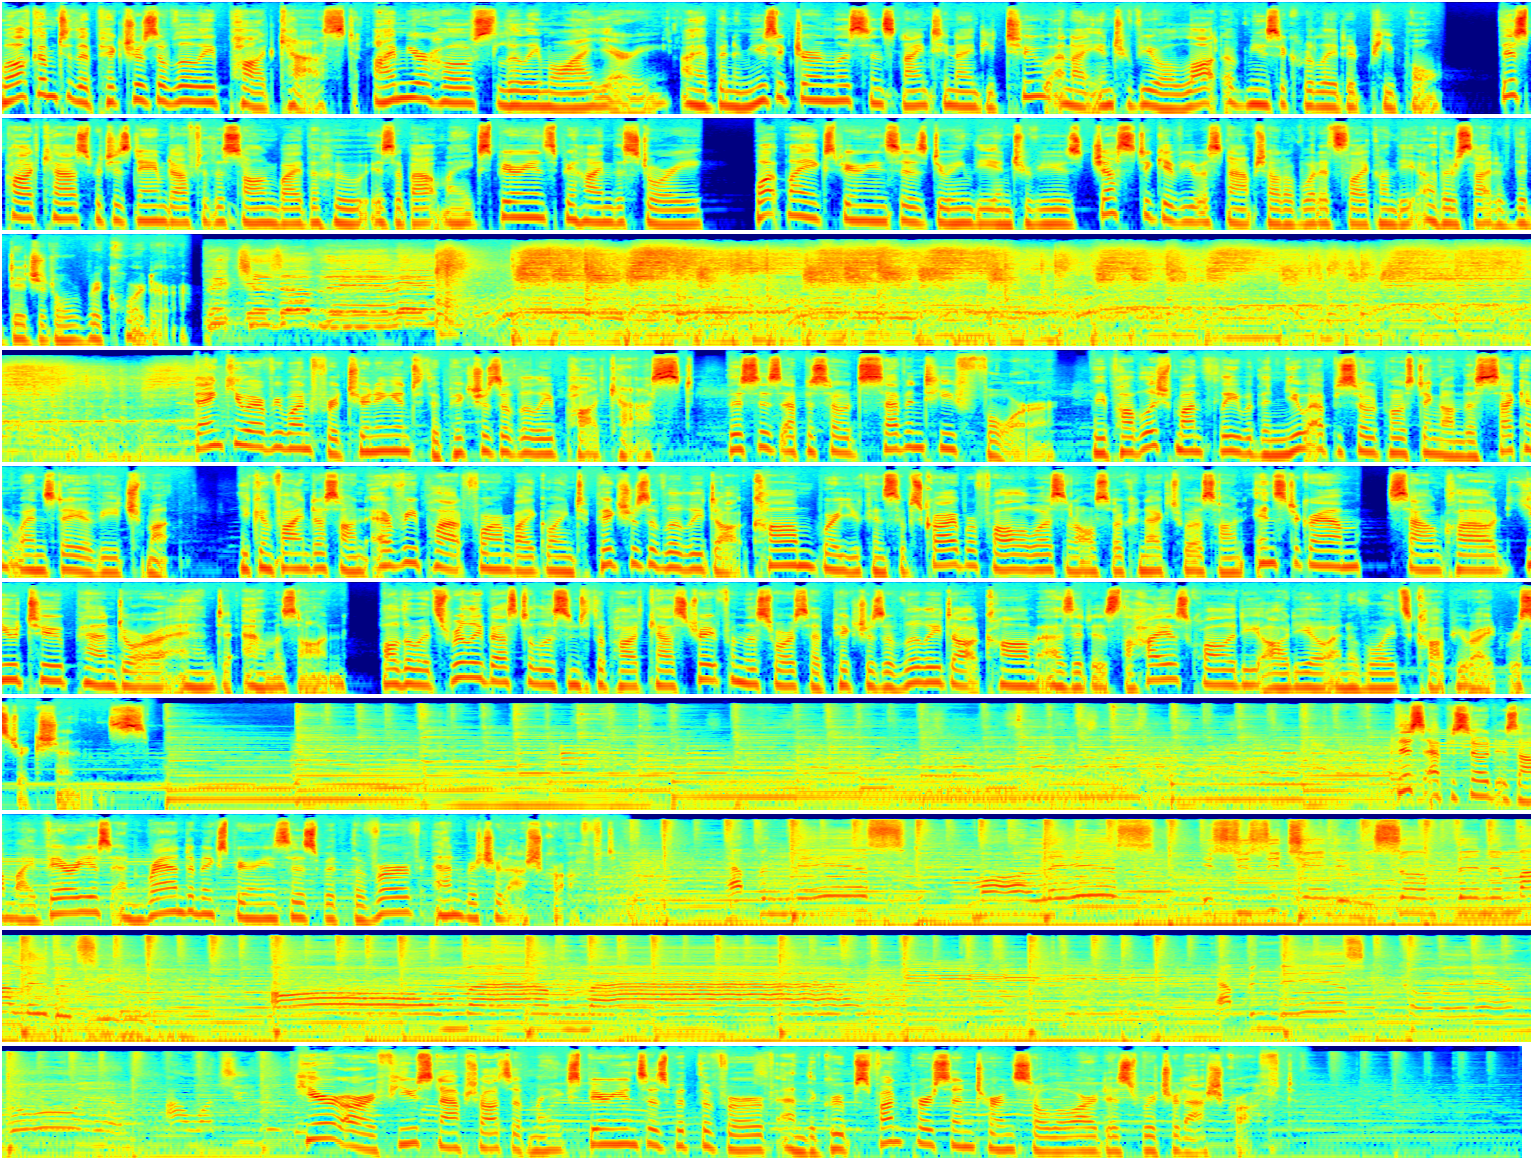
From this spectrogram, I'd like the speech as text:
Welcome to the Pictures of Lily podcast. I'm your host, Lily Moayeri. I have been a music journalist since 1992 and I interview a lot of music related people. This podcast, which is named after the song by The Who, is about my experience behind the story, what my experience is doing the interviews, just to give you a snapshot of what it's like on the other side of the digital recorder. Pictures of Lily. Thank you, everyone, for tuning into the Pictures of Lily podcast. This is episode 74. We publish monthly with a new episode posting on the second Wednesday of each month. You can find us on every platform by going to picturesoflily.com, where you can subscribe or follow us and also connect to us on Instagram, SoundCloud, YouTube, Pandora, and Amazon. Although it's really best to listen to the podcast straight from the source at picturesoflily.com, as it is the highest quality audio and avoids copyright restrictions. This episode is on my various and random experiences with The Verve and Richard Ashcroft. Happiness, more or less, it's just a changing me something in my liberty. On my mind. Happiness coming and going. I watch you look. Here are a few snapshots of my experiences with The Verve and the group's front person turned solo artist, Richard Ashcroft.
